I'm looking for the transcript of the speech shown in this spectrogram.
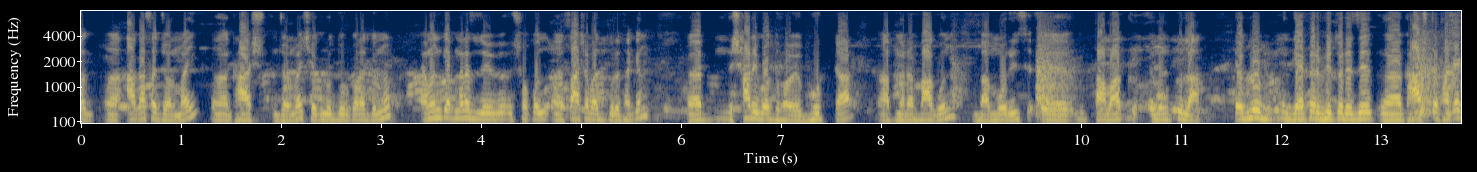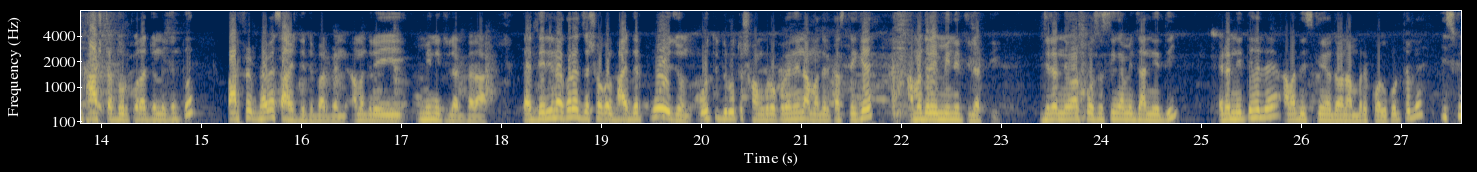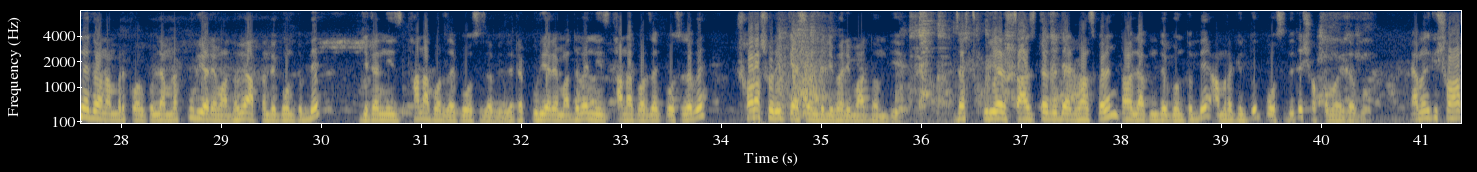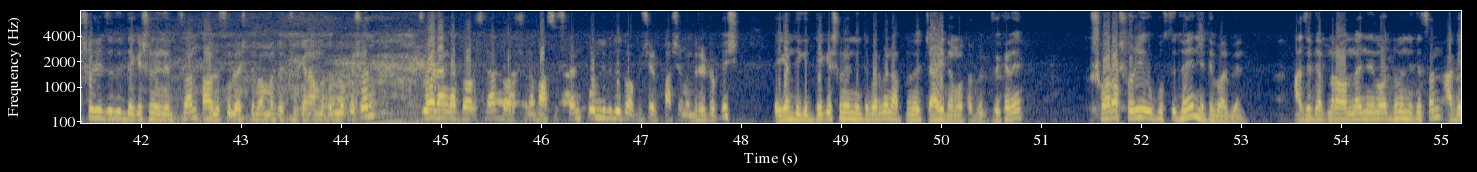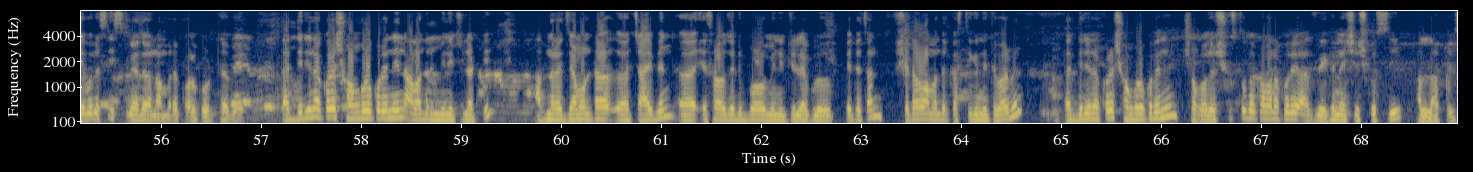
আগাছা জন্মায় ঘাস জন্মায়, সেগুলো দূর করার জন্য। এমনকি আপনারা যে সকল চাষাবাদ করে থাকেন সারিবদ্ধভাবে ভুট্টা, আপনারা বাগুন বা মরিচ তামাক এবং তুলা, এগুলো গ্যাপের ভিতরে যে ঘাসটা থাকে, ঘাসটা দূর করার জন্য কিন্তু পারফেক্ট ভাবে চাষ দিতে পারবেন আমাদের এই মিনি টিলার দ্বারা। তাই দেরি না করে যে সকল ভাইদের প্রয়োজন, অতি দ্রুত সংগ্রহ করে নিন আমাদের কাছ থেকে, আমাদের এই মিনি টিলারটি যেটা নেওয়ার প্রসেসিং আমি জানিয়ে দিই, এটা নিতে হলে আমাদের স্ক্রিনে দেওয়া নাম্বারে কল করতে হবে। স্ক্রিনে দেওয়া নাম্বারে কল করলে আমরা কুরিয়ারের মাধ্যমে আপনাদের গন্তব্যে যেটা নিজ থানা পর্যায়ে পৌঁছে যাবে, যেটা কুরিয়ারের মাধ্যমে নিজ থানা পর্যায়ে পৌঁছে যাবে, সরাসরি ক্যাশ অন ডেলিভারির মাধ্যম দিয়ে। জাস্ট কুরিয়ার চার্জটা যদি অ্যাডভান্স করেন, তাহলে আপনাদের গন্তব্যে আমরা কিন্তু পৌঁছে দিতে সক্ষম হয়ে যাব। এমনকি সরাসরি যদি দেখে শুনে নিতে চান, তাহলে চলে আসতে হবে আমাদের ঠিকানা, আমাদের location Chuadanga Darshana Darshana bus stand পল্লী বিদ্যুৎ অফিসের পাশে আমাদের হেড অফিস এখান থেকে দেখে শুনে নিতে পারবেন আপনাদের চাহিদা মোতাবেক, যেখানে সরাসরি উপস্থিত হয়ে নিতে পারবেন। আর যদি আপনারা অনলাইনের মাধ্যমে নিতে চান আগে বলেছি, স্ক্রিনে দেওয়া নম্বরে কল করতে হবে। তাই দেরি না করে সংগ্রহ করে নিন আমাদের মিনি টিলারটি আপনারা যেমনটা চাইবেন এছাড়াও যদি বড় মিনি টিলারগুলো পেতে চান, সেটাও আমাদের কাছ থেকে নিতে পারবেন। তাই দেরি না করে সংগ্রহ করে নিন। সকলের সুস্থতা কামনা করে আজকে এখানে শেষ করছি। আল্লাহ হাফিজ।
